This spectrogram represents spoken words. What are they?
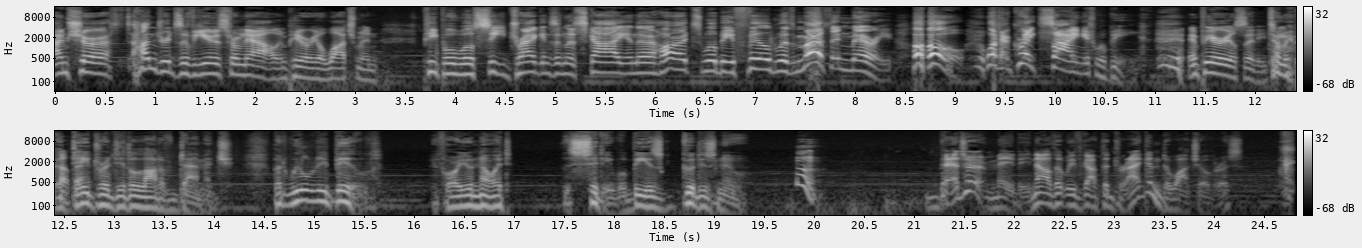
I'm sure hundreds of years from now, Imperial Watchmen, people will see dragons in the sky and their hearts will be filled with mirth and merry. Ho ho! What a great sign it will be! Imperial City, tell me about that. Daedra did a lot of damage, but we'll rebuild. Before you know it, the city will be as good as new. Hmm. Better, maybe, now that we've got the dragon to watch over us.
